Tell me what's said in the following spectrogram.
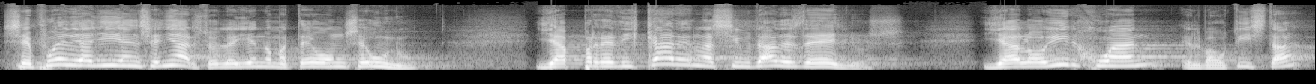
se fue de allí a enseñar, estoy leyendo Mateo 11.1, y a predicar en las ciudades de ellos. Y al oír Juan el Bautista,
